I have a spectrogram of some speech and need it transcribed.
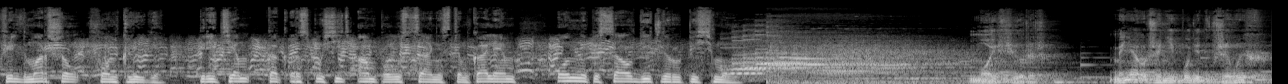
фельдмаршал фон Клюге. Перед тем, как раскусить ампулу с цианистым калием, он написал Гитлеру письмо. «Мой фюрер, меня уже не будет в живых,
